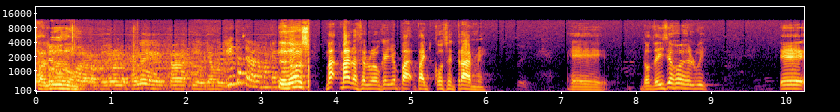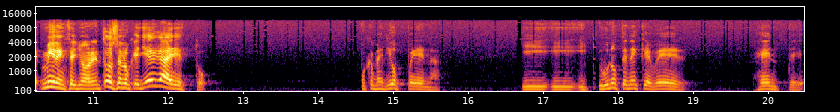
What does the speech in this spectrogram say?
Saludos. ¿De dónde Mándaselo lo que yo para concentrarme. Eh, donde dice José Luis. Eh, miren, señores, entonces lo que llega a esto, porque me dio pena, y, y uno tiene que ver gente,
